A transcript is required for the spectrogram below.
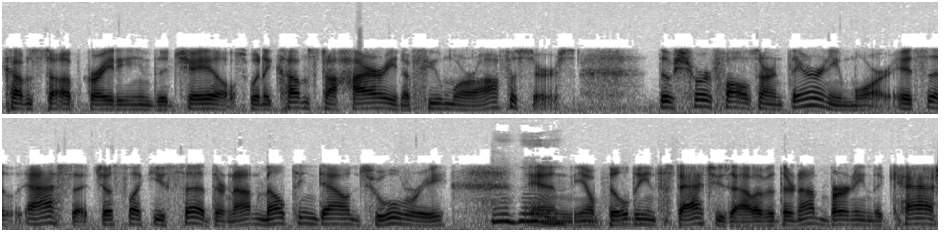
comes to upgrading the jails, when it comes to hiring a few more officers, those shortfalls aren't there anymore. It's an asset, just like you said. They're not melting down jewelry mm-hmm. and you know building statues out of it. They're not burning the cash.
